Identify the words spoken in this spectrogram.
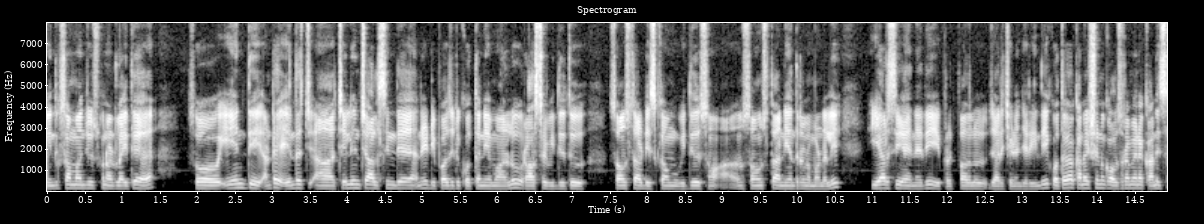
ఇందుకు సంబంధించి చూసుకున్నట్లయితే సో ఏంటి అంటే ఎంత చెల్లించాల్సిందే అని డిపాజిట్ కొత్త నియమాలు రాష్ట్ర విద్యుత్ సంస్థ డిస్కాం విద్యుత్ సంస్థ నియంత్రణ మండలి ఈఆర్సీ అనేది ప్రతిపాదనలు జారీ చేయడం జరిగింది. కొత్తగా కనెక్షన్కు అవసరమైన కనీస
